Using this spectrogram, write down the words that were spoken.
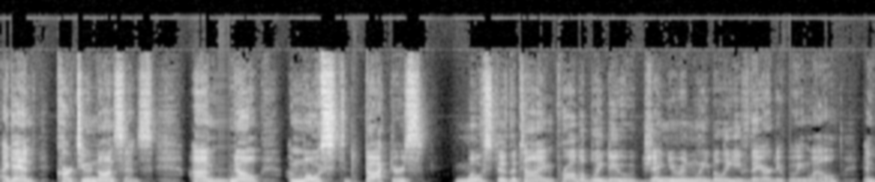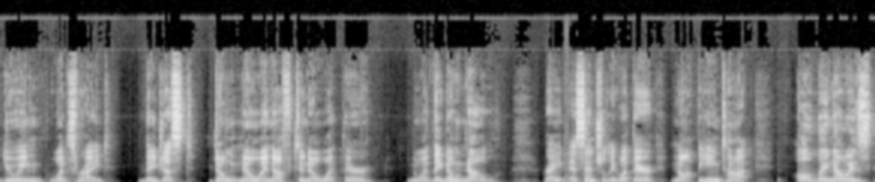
Again, cartoon nonsense. Um, no, most doctors, most of the time, probably do genuinely believe they are doing well and doing what's right. They just don't know enough to know what they're what they don't know, right? Essentially, what they're not being taught. All they know is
